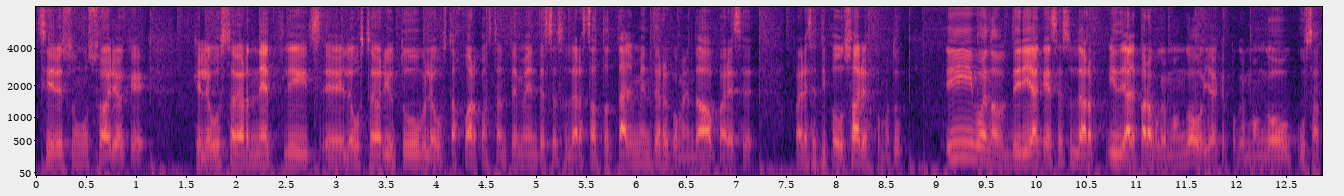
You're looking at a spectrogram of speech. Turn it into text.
si eres un usuario que, le gusta ver Netflix, eh, le gusta ver YouTube, le gusta jugar constantemente, este celular está totalmente recomendado para ese, para ese tipo de usuarios como tú. Y bueno, diría que es el celular ideal para Pokémon GO, ya que Pokémon GO usa,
